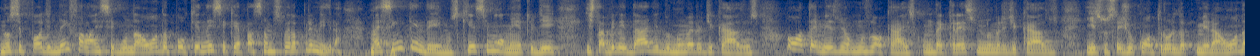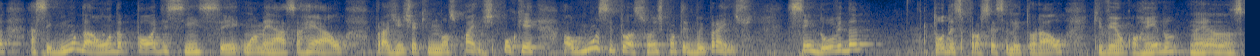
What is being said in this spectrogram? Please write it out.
não se pode nem falar em segunda onda porque nem sequer passamos pela primeira. Mas se entendermos que esse momento de estabilidade do número de casos, ou até mesmo em alguns locais, com um decréscimo no número de casos, casos isso seja o controle da primeira onda, a segunda onda pode sim ser uma ameaça real para a gente aqui no nosso país, porque algumas situações contribuem para isso. Sem dúvida, todo esse processo eleitoral que vem ocorrendo, né, as,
